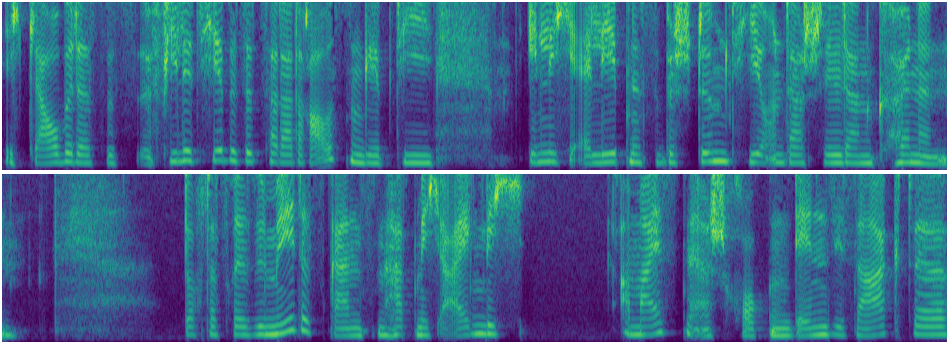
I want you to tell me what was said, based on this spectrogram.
ich glaube, dass es viele Tierbesitzer da draußen gibt, die ähnliche Erlebnisse bestimmt hier unterschildern können. Doch das Resümee des Ganzen hat mich eigentlich am meisten erschrocken, denn sie sagte,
